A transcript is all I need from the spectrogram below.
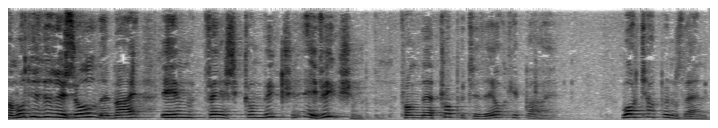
And what is the result? They might even face conviction, eviction from their property they occupy. What happens then?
